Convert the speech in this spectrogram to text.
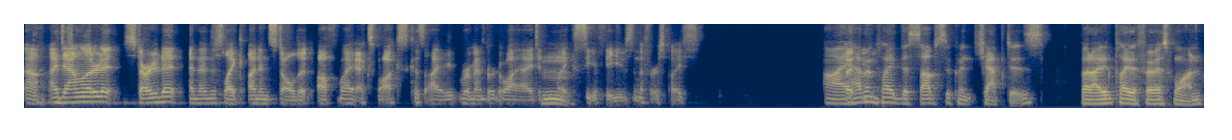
Oh, I downloaded it, started it, and then just like uninstalled it off my Xbox because I remembered why I didn't mm. like Sea of Thieves in the first place. I but, haven't played the subsequent chapters, but I did play the first one,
